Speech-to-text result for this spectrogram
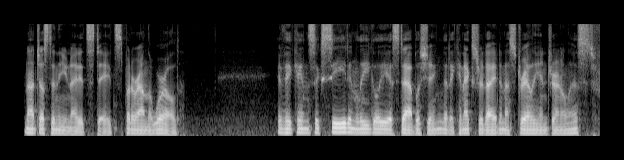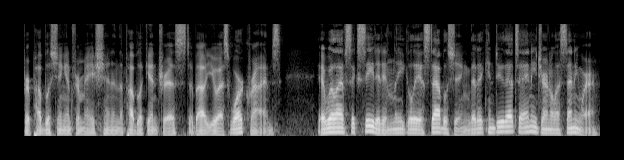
not just in the United States, but around the world. If it can succeed in legally establishing that it can extradite an Australian journalist for publishing information in the public interest about U.S. war crimes, it will have succeeded in legally establishing that it can do that to any journalist anywhere.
